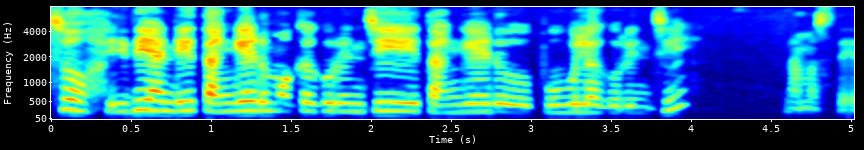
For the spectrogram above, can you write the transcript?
సో ఇది అండి తంగేడు మొక్క గురించి తంగేడు పువ్వుల గురించి. నమస్తే.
